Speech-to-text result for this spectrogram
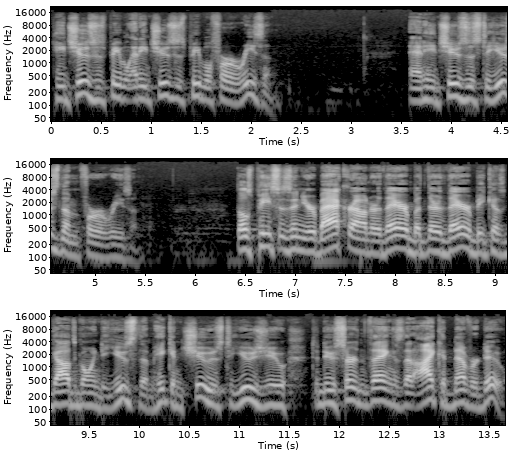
He chooses people, and He chooses people for a reason. And He chooses to use them for a reason. Those pieces in your background are there, but they're there because God's going to use them. He can choose to use you to do certain things that I could never do,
